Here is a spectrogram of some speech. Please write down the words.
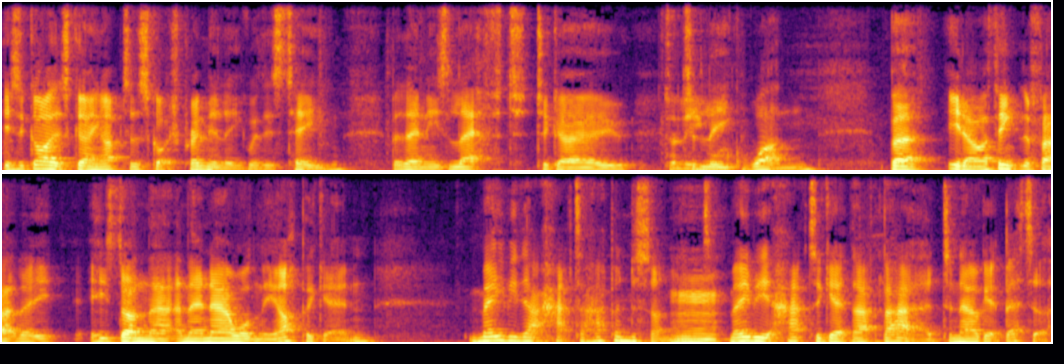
it's a guy that's going up to the Scottish Premier League with his team, but then he's left to go To to League League One. But you know, I think the fact that he, he's done that and they're now on the up again, maybe that had to happen to Sunderland. Mm. Maybe it had to get that bad to now get better.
